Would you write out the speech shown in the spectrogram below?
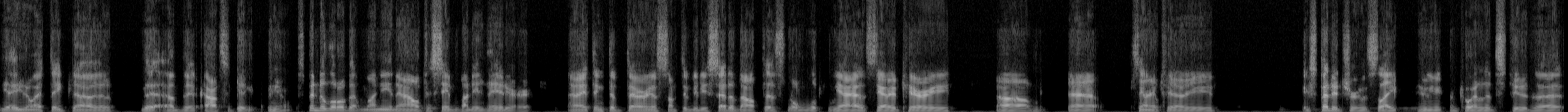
Yeah, you know, I think uh, the uh, the concept of you know spend a little bit of money now to save money later, and I think that there is something to be said about this when looking at sanitary um, uh, sanitary expenditures, like you know, from toilets to the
